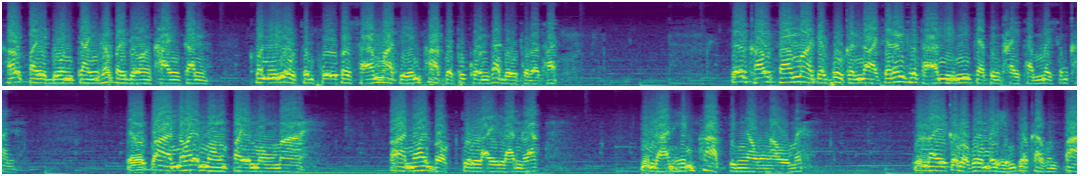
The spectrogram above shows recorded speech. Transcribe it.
เขาไปดวงจันทร์เขาไปดวงอังคารกัน คนในโลกชมพูก็สามารถเห็นภาพแต่ทุกคนถ้าดูโทรทัศน์ แล้วเขาสามารถจะพูดกันได้ ฉะนั้นสถานีนี้จะเป็นใครทำไม่สำคัญ แต่ว่าป้าน้อยมองไปมองมา ป้าน้อยบอกจุไรหลานรักลูกหลานเห็นภาพเป็นเงาเงาไหมจุไรก็บอกว่าไม่เห็นเจ้าข้าคุณป้า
